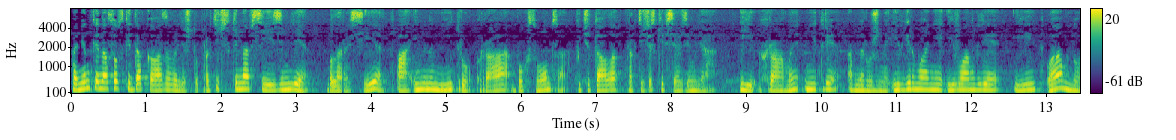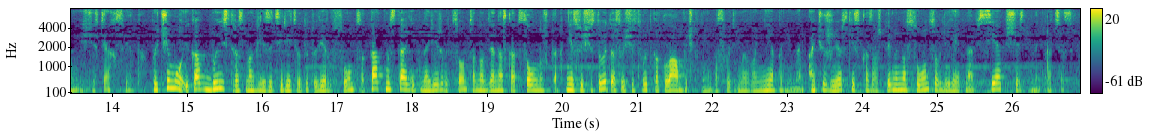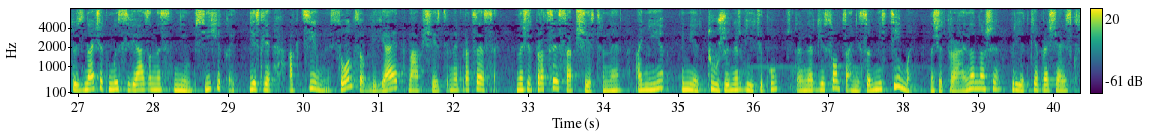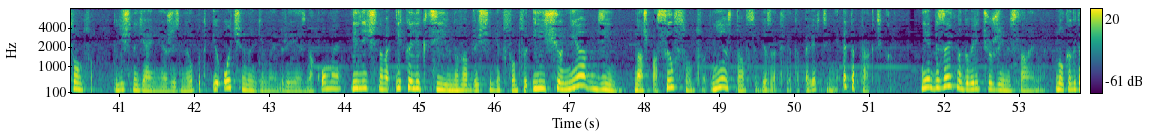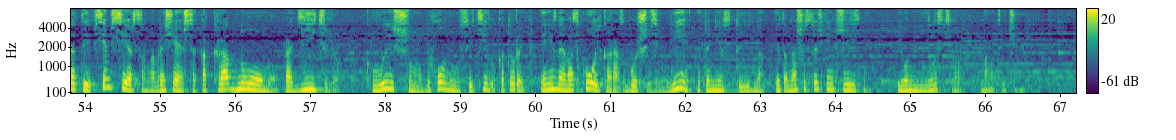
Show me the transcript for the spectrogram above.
Фоменко и Носовский доказывали, что практически на всей земле была Россия, а именно Митру, Ра, бог солнца, почитала практически вся земля. И храмы Митри обнаружены и в Германии, и в Англии, и во многих частях света. Почему и как быстро смогли затереть вот эту веру в Солнце? Как мы стали игнорировать Солнце? Оно для нас как солнышко не существует, а существует как лампочка на небосводе. Мы его не понимаем. А Чужевский сказал, что именно Солнце влияет на все общественные процессы. То есть, значит, мы связаны с ним психикой, если активность Солнца влияет на общественные процессы. Значит, процессы общественные, они имеют ту же энергетику, что энергия Солнца, они совместимы. Значит, правильно наши предки обращались к Солнцу. Лично я имею жизненный опыт, и очень многие мои друзья и знакомые, и личного, и коллективного обращения к Солнцу. И еще ни один наш посыл Солнцу не остался без ответа. Поверьте мне, это практика. Не обязательно говорить чужими словами, но когда ты всем сердцем обращаешься как к родному родителю, к высшему духовному светилу, который, я не знаю, во сколько раз больше Земли, это не стыдно. Это наш источник жизни. И он милостиво нам отвечает.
